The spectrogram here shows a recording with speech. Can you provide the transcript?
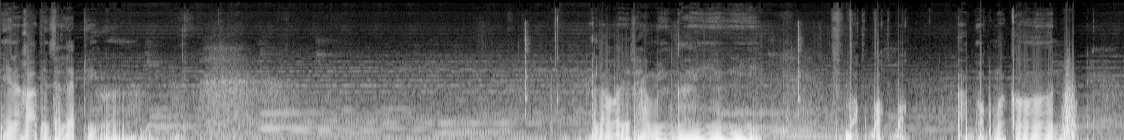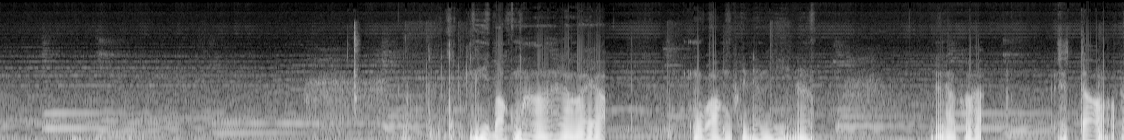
นี่นะครับ เป็นสแลบดีกว่า แล้วเราก็จะทำยังไงอย่างนี้ บล็อกบล็อกบล็อกอะบล็อกมาก่อนนี่บล็อกมาเราก็จะวางเป็นอย่างนี้นะครับ แล้วเราก็จะต่อไป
